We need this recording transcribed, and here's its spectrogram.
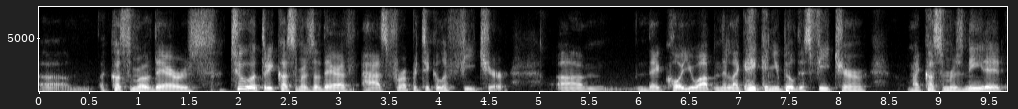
um, a customer of theirs, two or three customers of theirs asked for a particular feature. Um, they call you up and they're like, "Hey, can you build this feature? My customers need it."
